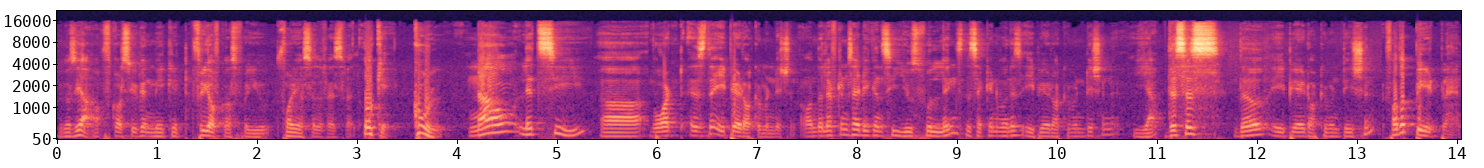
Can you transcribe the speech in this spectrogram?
because yeah, of course you can make it free of course for you, for yourself as well. Okay, cool. Now let's see uh, what is the API documentation. On the left hand side, you can see useful links. The second one is API documentation. Yeah, this is the API documentation for the paid plan.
